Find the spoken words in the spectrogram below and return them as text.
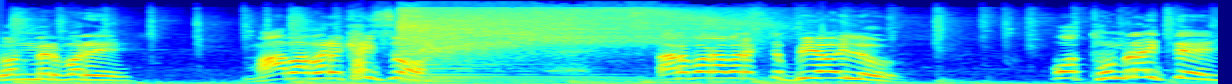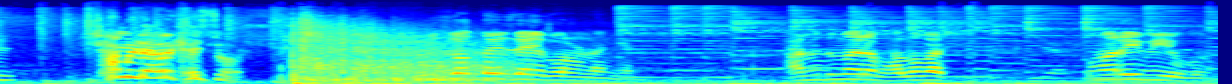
জন্মের পরে মা বাবারে খাইছ তারপর আবার একটা বিয়ে হইল। প্রথম রাইতেই স্বামীটারে খাইছ। তুমি যতই যাই বলো না কেন আমি তোমার ভালোবাসি তোমারই বিয়ে করব।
